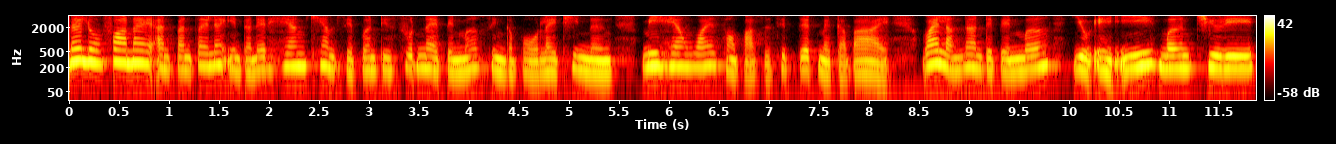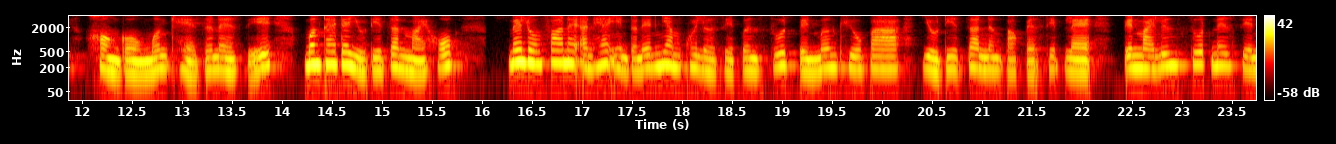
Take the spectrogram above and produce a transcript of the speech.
ในลมฟ้าในอันปันใจแรงอินเทอร์เน็ตแห้งเข้มเสียเปิ้นที่สุดในเป็นเมืองสิงคโปร์ไลที่หนึ่งมีแห้งไว้2ปา17เมกะไบต์ไว้หลังนั้นจะเป็นเมือง UAE เมืองชิรีฮ่องกงเมืองแขเจ้าในสิเมืองไทยได้อยู่ที่จันหมาย6ในลมฟ้าในอันแห้งอินเทอร์เน็ตย่ำคุยเหลือเสเปิ้นสุดเป็นเมืองคิวบา อยู่ที่จัน1ปาก80และเป็นหมายลื่นสุดในเส้น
